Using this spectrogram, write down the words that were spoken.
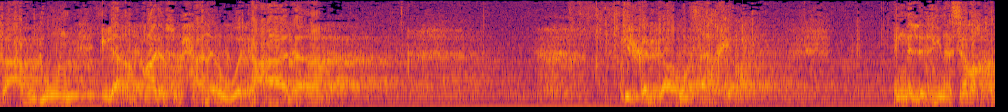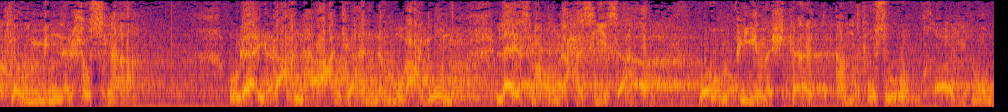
فاعبدون. إلى أن قال سبحانه وتعالى تلك الدار الآخرة. إن الذين سبقت لهم منا الحسنى أولئك عنها عن جهنم مبعدون لا يسمعون حسيسها وهم فيما اشتهت أنفسهم خالدون.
